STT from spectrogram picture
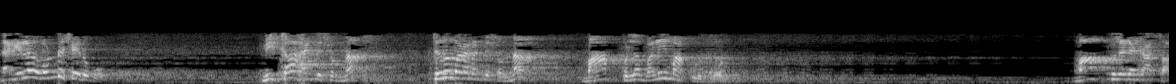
நாங்க எல்லாம் ஒன்று சேருவோம். நிக்காக என்று சொன்னா திருமணம் என்று சொன்னா மாப்பிள்ள வலிமா கொடுக்கணும். மாப்பிள்ளைய காசா.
